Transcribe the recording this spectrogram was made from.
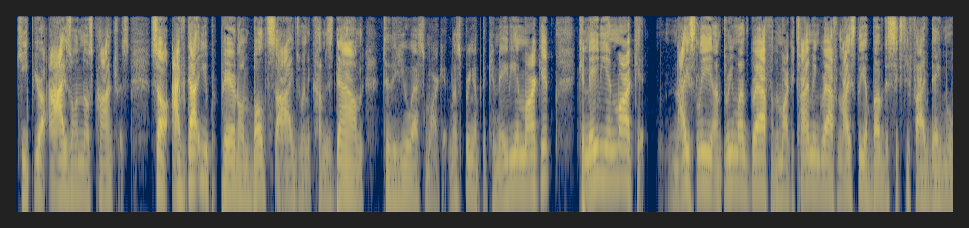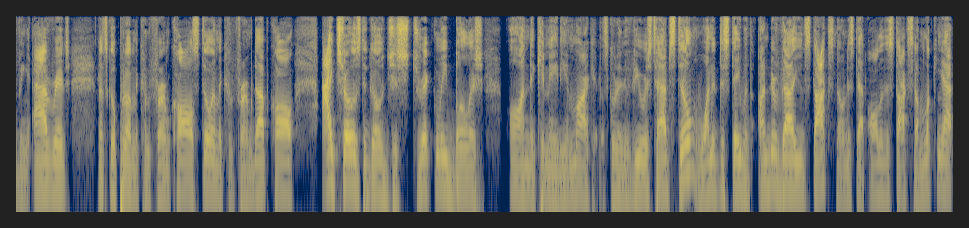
Keep your eyes on those contras. So I've got you prepared on both sides when it comes down to the U.S. market. Let's bring up the Canadian market. Canadian market nicely on three month graph of the market timing graph, nicely above the 65 day moving average. Let's go put on the confirmed call, still in the confirmed up call. I chose to go just strictly bullish on the Canadian market. Let's go to the viewers tab. Still wanted to stay with undervalued stocks. Notice that all of the stocks that I'm looking at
